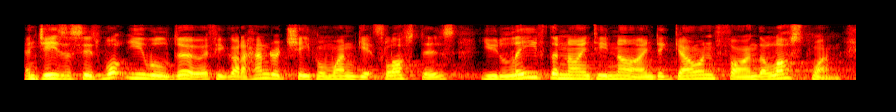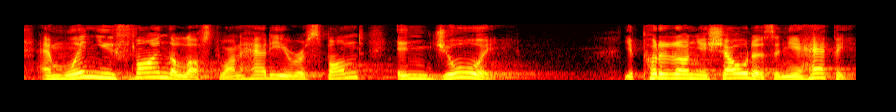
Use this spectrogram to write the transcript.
And Jesus says, What you will do if you've got 100 sheep and one gets lost is you leave the 99 to go and find the lost one. And when you find the lost one, how do you respond? Enjoy. You put it on your shoulders and you're happy.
